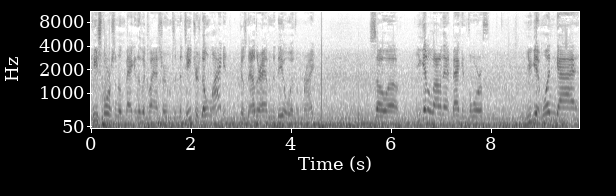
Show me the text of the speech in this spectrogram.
he's forcing them back into the classrooms, and the teachers don't like it because now they're having to deal with them, right? So uh, you get a lot of that back and forth. You get one guy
